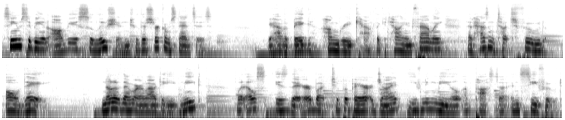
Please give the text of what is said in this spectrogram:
seems to be an obvious solution to the circumstances. You have a big, hungry Catholic Italian family that hasn't touched food all day. None of them are allowed to eat meat. What else is there but to prepare a giant evening meal of pasta and seafood?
